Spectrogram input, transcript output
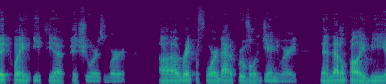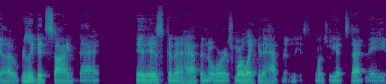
Bitcoin ETF issuers were uh, right before that approval in January, then that'll probably be a really good sign that it is going to happen, or it's more likely to happen at least once we get to that May.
